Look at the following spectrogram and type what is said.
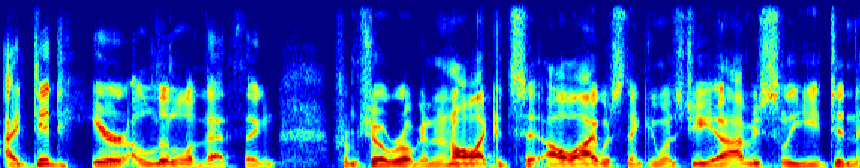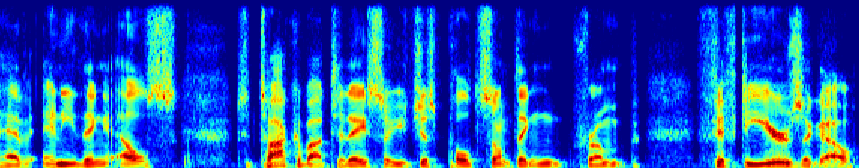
I did hear a little of that thing from Joe Rogan, and all I could say, all I was thinking was, gee, obviously you didn't have anything else to talk about today, so you just pulled something from 50 years ago.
